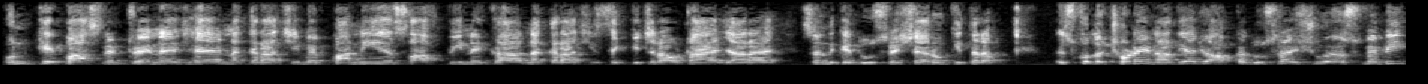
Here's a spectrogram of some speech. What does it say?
ان کے پاس نہ ڈرینیج ہے، نہ کراچی میں پانی ہے صاف پینے کا، نہ کراچی سے کچرا اٹھایا جا رہا ہے سندھ کے دوسرے شہروں کی طرف۔ اس کو تو چھوڑیں نادیا جو آپ کا دوسرا ایشو ہے، اس میں بھی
